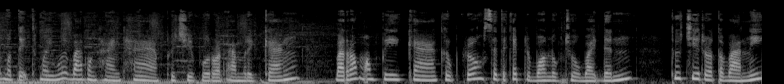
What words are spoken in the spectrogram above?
ទង់មតិថ្មីមួយបានបង្ហាញថាប្រជាពលរដ្ឋអាមេរិកកាំងបារម្ភអំពីការគ្រប់គ្រងសេដ្ឋកិច្ចរបស់លោក Joe Biden ទោះជារដ្ឋបាលនេះ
